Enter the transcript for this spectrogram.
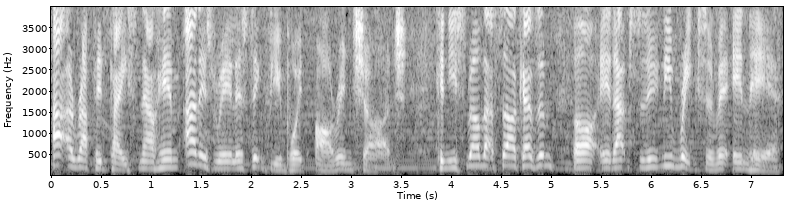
at a rapid pace now him and his realistic viewpoint are in charge. Can you smell that sarcasm? Oh, it absolutely reeks of it in here.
